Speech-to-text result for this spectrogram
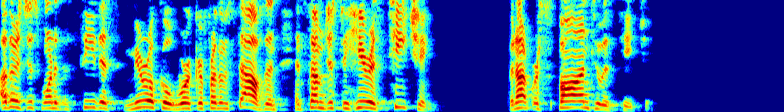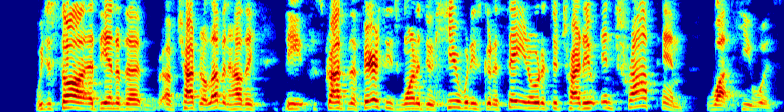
Others just wanted to see this miracle worker for themselves, and, and some just to hear his teaching but not respond to his teaching. We just saw at the end of the of chapter 11 how the, the scribes and the Pharisees wanted to hear what he's going to say in order to try to entrap him what he was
